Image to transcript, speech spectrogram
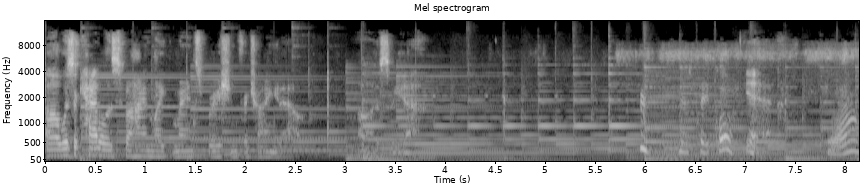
uh, was a catalyst behind like my inspiration for trying it out. Uh, so yeah, That's pretty cool. yeah. Yeah.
